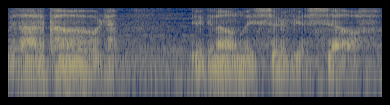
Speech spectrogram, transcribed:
Without a code, you can only serve yourself.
